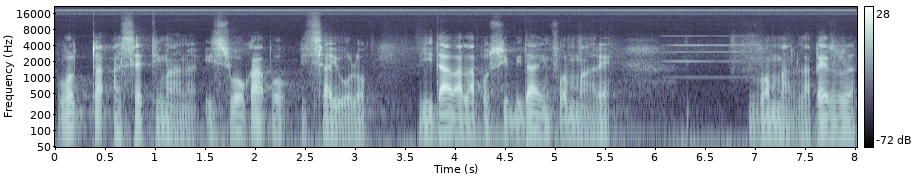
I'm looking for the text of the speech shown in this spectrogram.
volta a settimana il suo capo pizzaiolo. Gli dava la possibilità di informarla per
